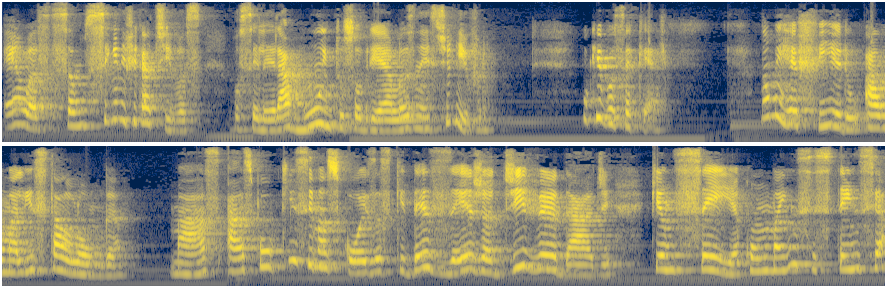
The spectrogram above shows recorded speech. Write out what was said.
Elas são significativas. Você lerá muito sobre elas neste livro. O que você quer? Não me refiro a uma lista longa, mas às pouquíssimas coisas que deseja de verdade, que anseia com uma insistência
